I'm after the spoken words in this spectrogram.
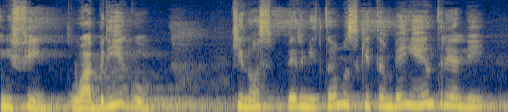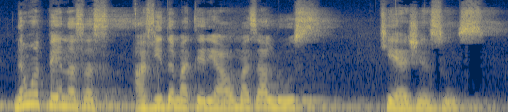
enfim, o abrigo, que nós permitamos que também entre ali, não apenas as, a vida material, mas a luz, que é Jesus.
